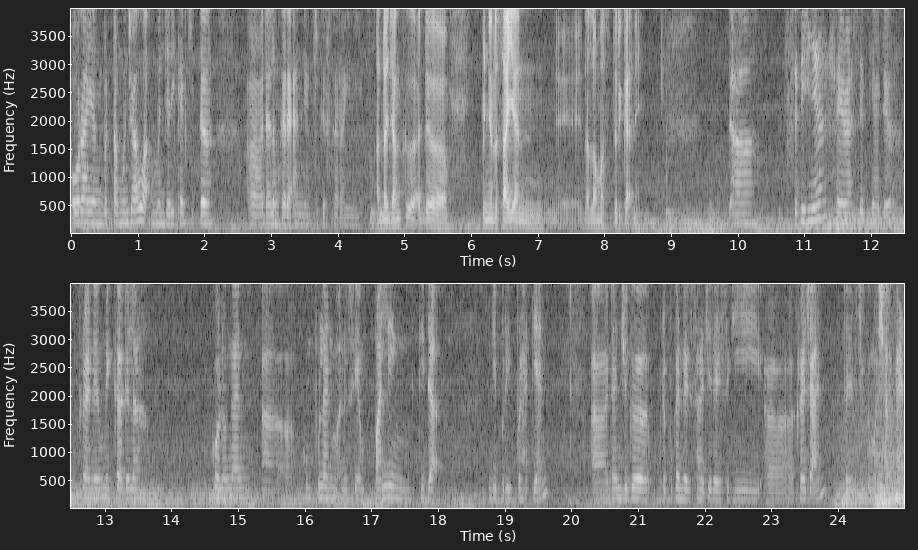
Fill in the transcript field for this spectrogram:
orang yang bertanggungjawab menjadikan kita uh, dalam keadaan yang kita sekarang ini. Anda jangka ada penyelesaian eh, dalam masa terdekat ni? Uh, sedihnya saya rasa tiada kerana mereka adalah golongan uh, kumpulan manusia yang paling tidak diberi perhatian uh, dan juga bukan dari sahaja dari segi uh, kerajaan dan juga masyarakat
